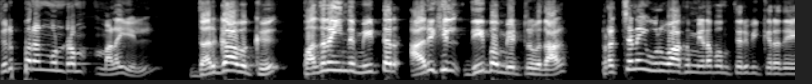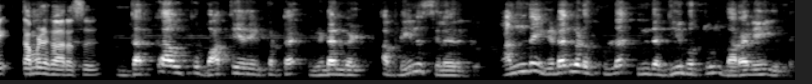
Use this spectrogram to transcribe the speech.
திருப்பரங்குன்றம் மலையில் தர்காவுக்கு பதினைந்து மீட்டர் அருகில் தீபம் ஏற்றுவதால் பிரச்சனை உருவாகும் எனவும் தெரிவிக்கிறதே தமிழக அரசு. தர்காவுக்கு பாத்தியதைப்பட்ட இடங்கள் அப்படின்னு சில இருக்கு. அந்த இடங்களுக்குள்ள இந்த தீபத்தூண் வரவே இல்லை.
